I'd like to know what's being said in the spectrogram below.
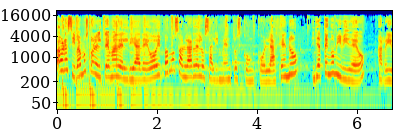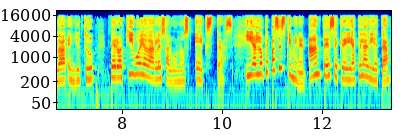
Ahora sí, vamos con el tema del día de hoy. Vamos a hablar de los alimentos con colágeno. Ya tengo mi video arriba en YouTube, pero aquí voy a darles algunos extras. Y lo que pasa es que miren, antes se creía que la dieta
